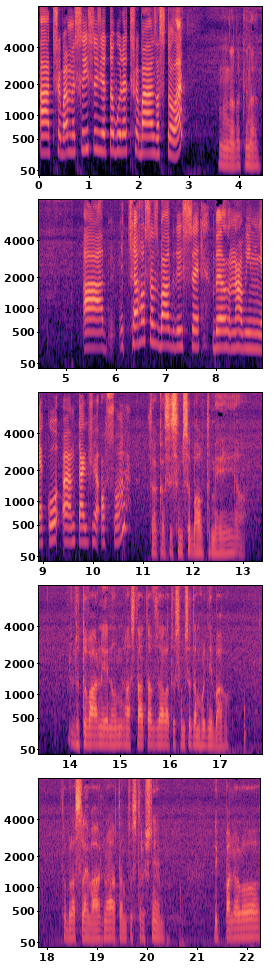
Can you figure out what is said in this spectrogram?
A třeba myslíš si, že to bude třeba za 100 let? Ne, taky ne. A čeho se zbal, když jsi byl na výměku, um, takže 8? Tak asi jsem se bál tmy a do továrny jednou nás táta vzal a to jsem se tam hodně bál. To byla slévárna a tam to strašně vypadalo,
